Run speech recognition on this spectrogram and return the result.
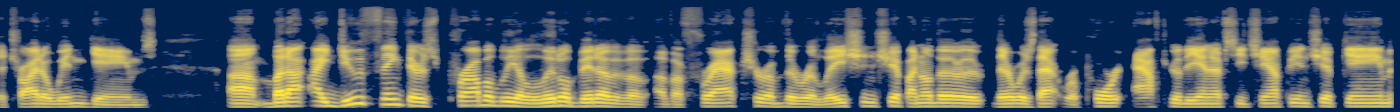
to try to win games. Um, but I, I, do think there's probably a little bit of a, of a fracture of the relationship. I know there, there was that report after the NFC Championship game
